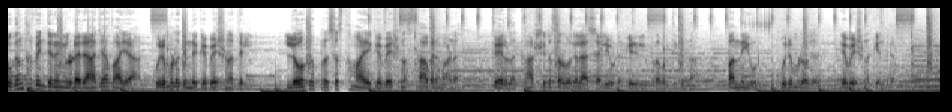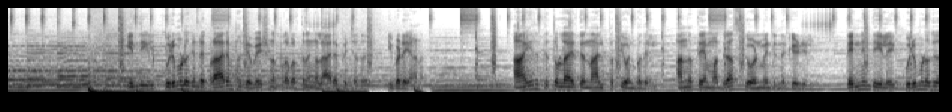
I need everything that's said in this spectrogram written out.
സുഗന്ധവ്യഞ്ജനങ്ങളുടെ രാജാവായ കുരുമുളകിന്റെ ഗവേഷണത്തിൽ ലോക പ്രശസ്തമായ ഗവേഷണ സ്ഥാപനമാണ് കേരള കാർഷിക സർവകലാശാലയുടെ കീഴിൽ പ്രവർത്തിക്കുന്ന പന്നിയൂർ കുരുമുളക് ഗവേഷണ കേന്ദ്രം. ഇന്ത്യയിൽ കുരുമുളകിന്റെ പ്രാരംഭ ഗവേഷണ പ്രവർത്തനങ്ങൾ ആരംഭിച്ചത് ഇവിടെയാണ്. ആയിരത്തി തൊള്ളായിരത്തി നാൽപ്പത്തി ഒൻപതിൽ അന്നത്തെ മദ്രാസ് ഗവൺമെന്റിന്റെ കീഴിൽ തെന്നിന്ത്യയിലെ കുരുമുളക്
